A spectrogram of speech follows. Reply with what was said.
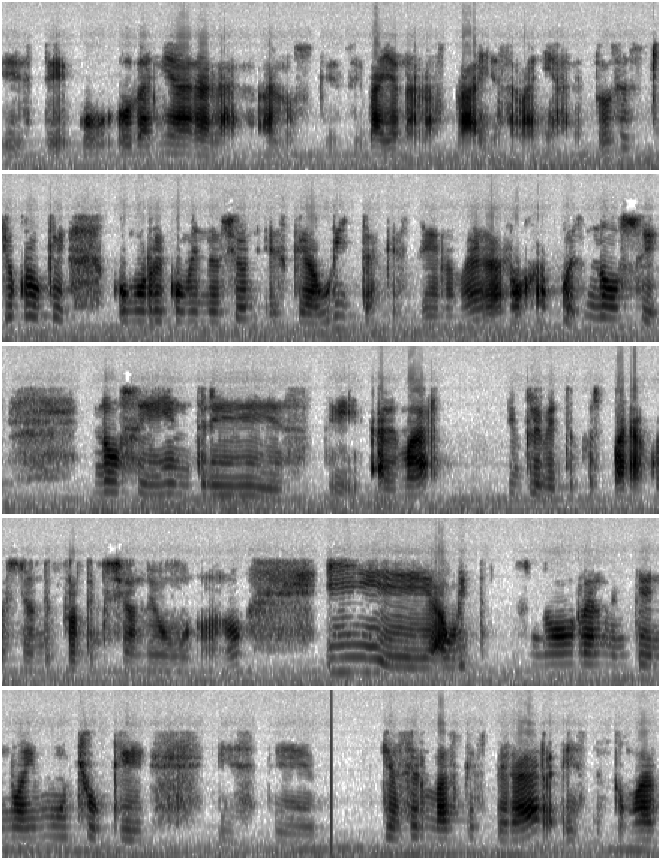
este, o, dañar a la, a los que se vayan a las playas a bañar. Entonces, yo creo que como recomendación es que ahorita que esté en la marea roja, pues no se no se entre este, al mar simplemente pues para cuestión de protección de uno, ¿no? Y eh, ahorita no realmente no hay mucho que este, que hacer más que esperar, este, tomar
